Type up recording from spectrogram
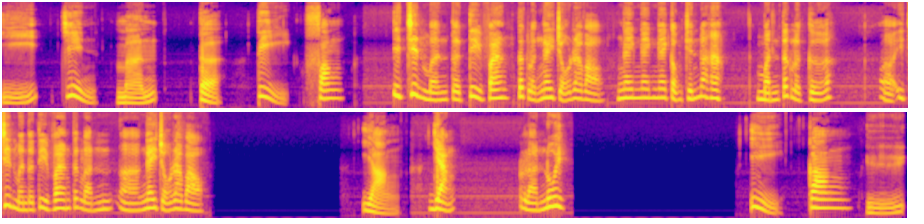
Ý jin mẫn tờ tì phong Ý jin mẫn tờ tì phong tức là ngay chỗ ra vào, ngay ngay ngay cổng chính đó ha. Mẫn tức là cửa, ở ý chín mình từ địa phương tức là uh, ngay chỗ ra vào. Dạng Dạng là nuôi 一缸鱼。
